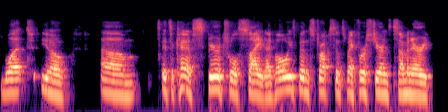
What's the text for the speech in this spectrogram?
what, you know, um, it's a kind of spiritual sight. I've always been struck since my first year in seminary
